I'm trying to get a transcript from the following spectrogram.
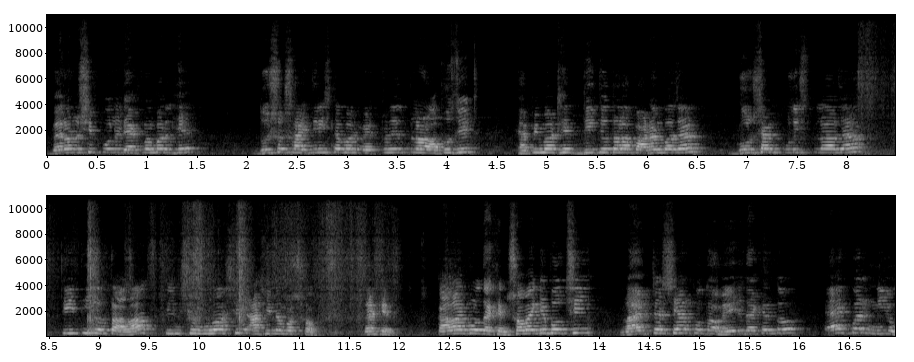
বেনারসি পল্লীর এক নম্বর গেট দুশো সাঁত্রিশ number metro rail pillar opposite happy মাঠের দ্বিতীয় তলা পাঠান বাজার, গুলশান পুলিশ প্লাজা তৃতীয় তালা তিনশো উনআশি আশি নম্বর শপ দেখেন কালারগুলো দেখেন। সবাইকে বলছি লাইভটা শেয়ার করতে হবে। এই যে দেখেন তো, একবার নিউ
